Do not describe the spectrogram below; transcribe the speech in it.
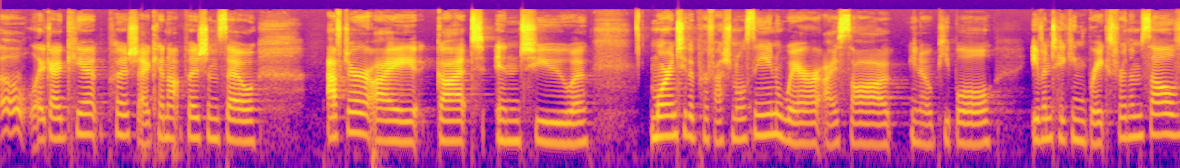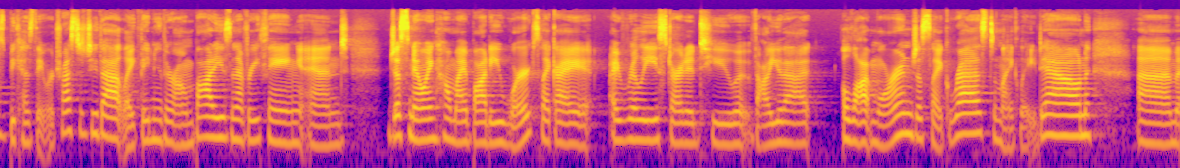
oh, like I can't push, I cannot push. And so after I got into more into the professional scene where I saw, you know, people even taking breaks for themselves because they were trusted to that, like they knew their own bodies and everything and just knowing how my body worked, like I I really started to value that a lot more and just like rest and like lay down. Um,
